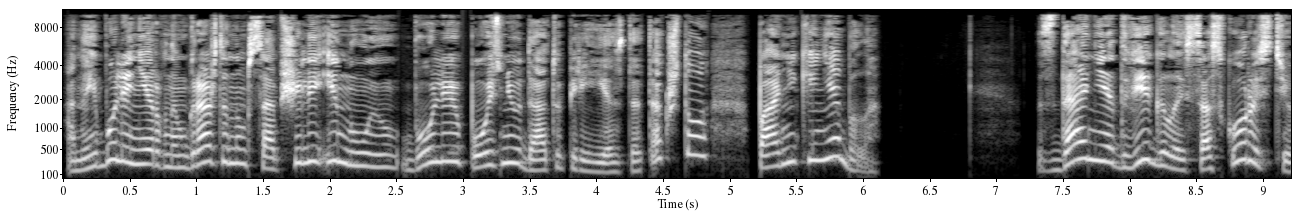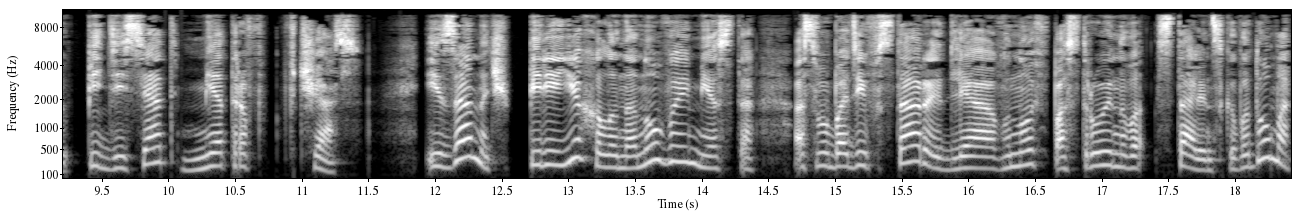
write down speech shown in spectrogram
А наиболее нервным гражданам сообщили иную, более позднюю дату переезда, так что паники не было. Здание двигалось со скоростью 50 метров в час – и за ночь переехала на новое место, освободив старое для вновь построенного сталинского дома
